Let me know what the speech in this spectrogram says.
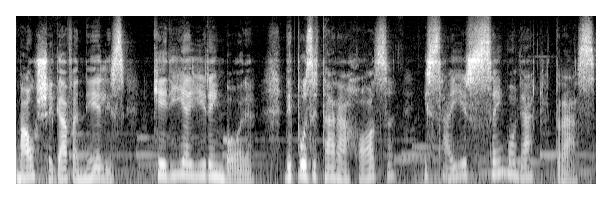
Mal chegava neles, queria ir embora, depositar a rosa e sair sem olhar para trás.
